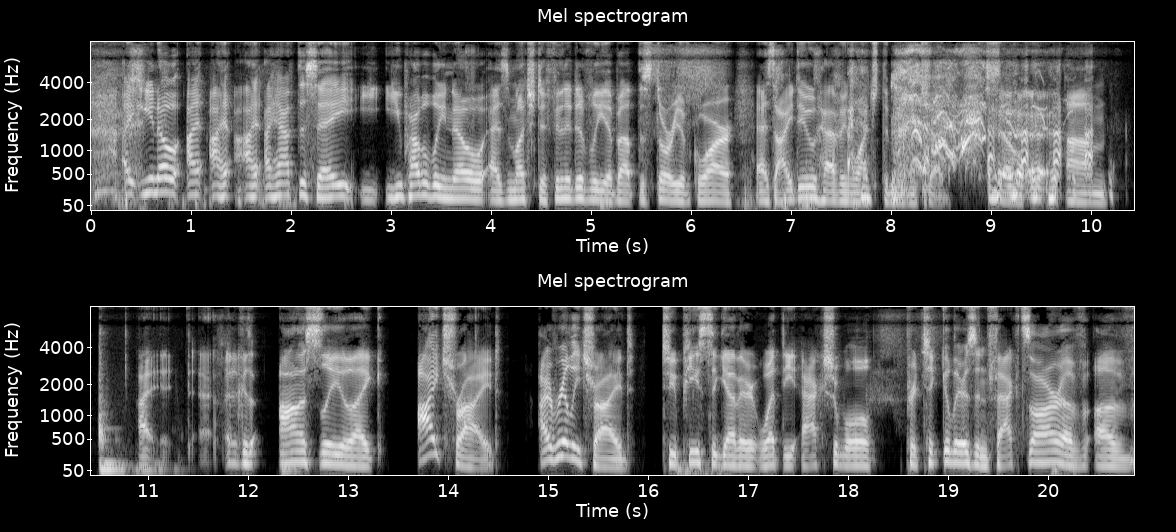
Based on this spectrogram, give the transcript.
I, you know, I, I, I- have to say, you probably know as much definitively about the story of GWAR as I do, having watched the movie Chud. So, um, I, because honestly, like, I tried, I really tried to piece together what the actual particulars and facts are of, of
